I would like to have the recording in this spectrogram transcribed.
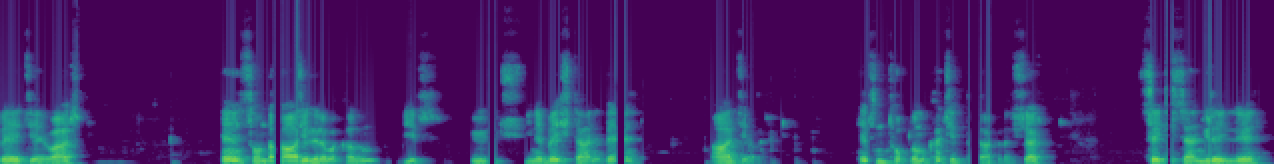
BC var. En sonda AC'lere bakalım. 1, 3, yine 5 tane de AC var. Hepsinin toplamı kaç etti arkadaşlar? 80, 150,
